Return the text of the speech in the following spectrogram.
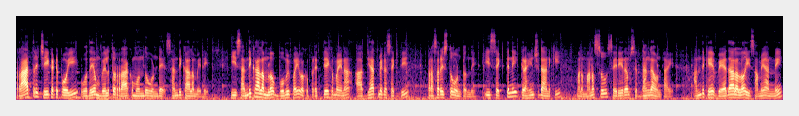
రాత్రి చీకటిపోయి ఉదయం వెలుతురు రాకముందు ఉండే సంధికాలం ఇది. ఈ సంధికాలంలో భూమిపై ఒక ప్రత్యేకమైన ఆధ్యాత్మిక శక్తి ప్రసరిస్తూ ఉంటుంది. ఈ శక్తిని గ్రహించడానికి మన మనస్సు శరీరం సిద్ధంగా ఉంటాయి. అందుకే వేదాలలో ఈ సమయాన్ని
